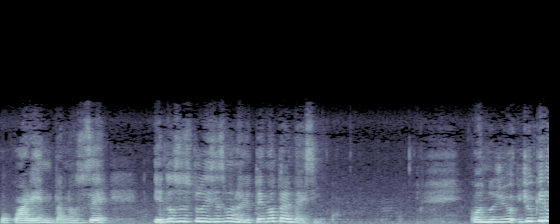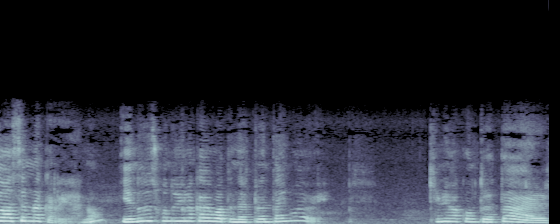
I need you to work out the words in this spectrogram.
o 40, no sé, y entonces tú dices, bueno, yo tengo 35. Cuando yo, yo quiero hacer una carrera, ¿no? Y entonces cuando yo la acabe voy a tener 39. ¿Quién me va a contratar?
